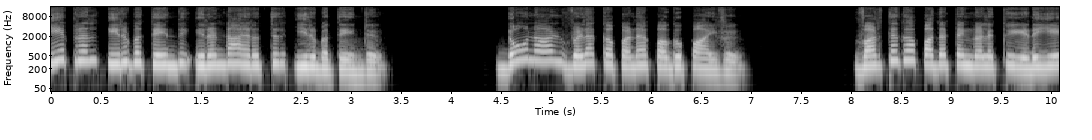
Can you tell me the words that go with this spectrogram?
ஏப்ரல் இருபத்தைந்து இரண்டாயிரத்து இருபத்தைந்து. டோனால்ட் விளக்கப்பட பகுப்பாய்வு. வர்த்தக பதட்டங்களுக்கு இடையே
